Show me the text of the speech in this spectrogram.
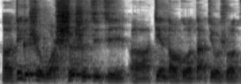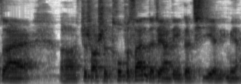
呃，这个是我实实际际呃见到过的，就是说在呃至少是 top 三的这样的一个企业里面。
